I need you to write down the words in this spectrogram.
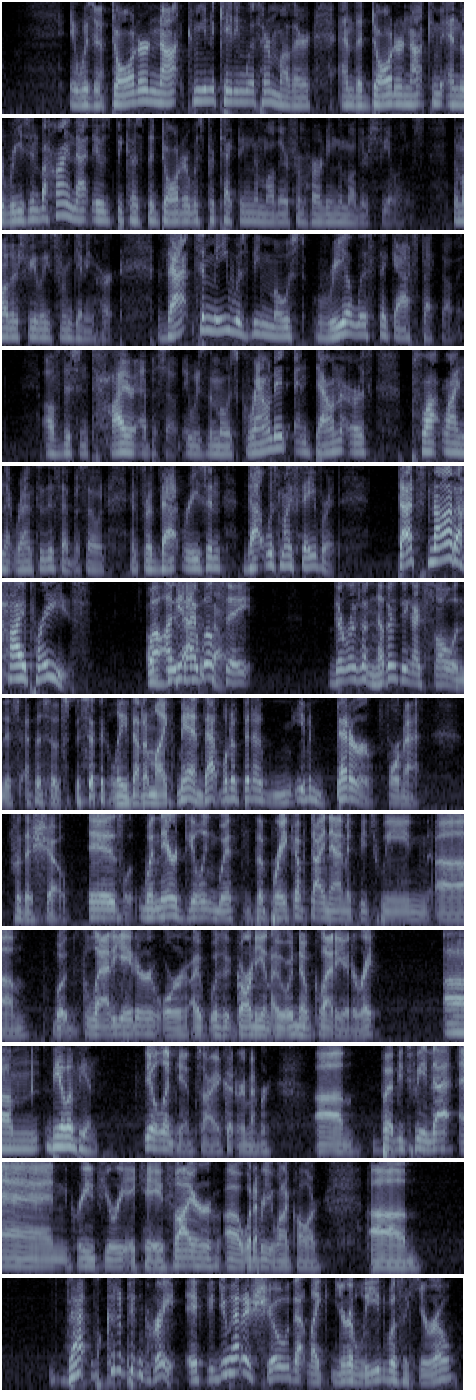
It was a daughter not communicating with her mother, and the daughter not commu- and the reason behind that it was because the daughter was protecting the mother from hurting the mother's feelings, the mother's feelings from getting hurt. That to me was the most realistic aspect of it, of this entire episode. It was the most grounded and down to earth plot line that ran through this episode, and for that reason, that was my favorite. That's not a high praise. well, I mean, I will say there was another thing I saw in this episode specifically that I'm like, man, that would have been an even better format for this show. Is when they're dealing with the breakup dynamic between um, what Gladiator or uh, was it Guardian? I no Gladiator, right? um, the Olympian. The Olympian. Sorry, I couldn't remember. Um, but between that and Green Fury, aka Fire, uh, whatever you want to call her, um, that could have been great if you had a show that like your lead was a hero.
